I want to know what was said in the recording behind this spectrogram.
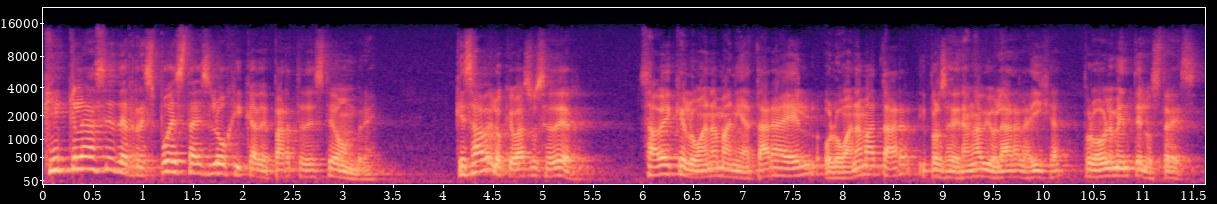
¿qué clase de respuesta es lógica de parte de este hombre? que sabe lo que va a suceder. Sabe que lo van a maniatar a él o lo van a matar y procederán a violar a la hija, probablemente los tres.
